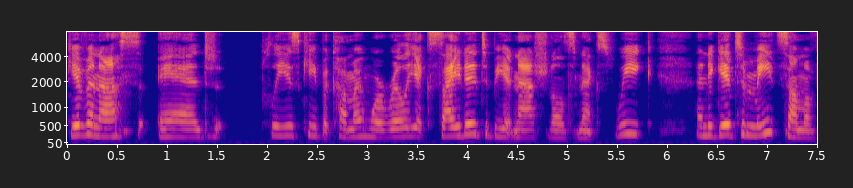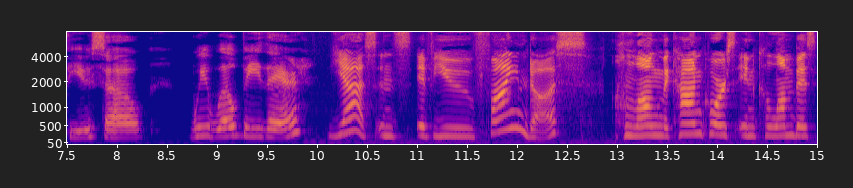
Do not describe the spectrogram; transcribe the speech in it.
given us, and please keep it coming. We're really excited to be at Nationals next week and to get to meet some of you. So we will be there. Yes, and if you find us along the concourse in Columbus,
